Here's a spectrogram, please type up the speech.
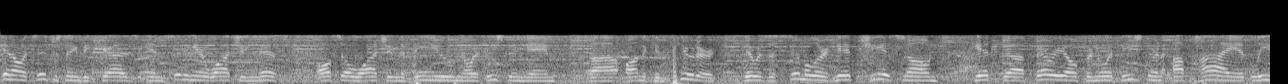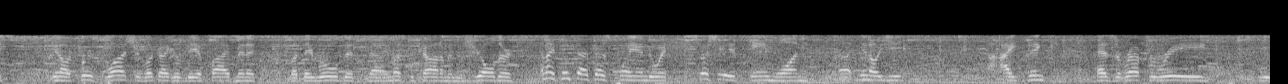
You know, it's interesting because in sitting here watching this, also watching the BU Northeastern game uh, on the computer, there was a similar hit. Chiasson hit uh, Ferrio for Northeastern up high, at least, you know, at first blush, it looked like it would be a five-minute, but they ruled that uh, he must have caught him in the shoulder. And I think that does play into it, especially it's game one. Uh, you know, you, I think as a referee, you,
